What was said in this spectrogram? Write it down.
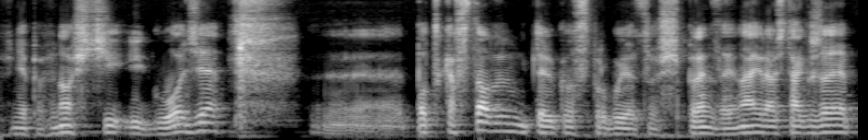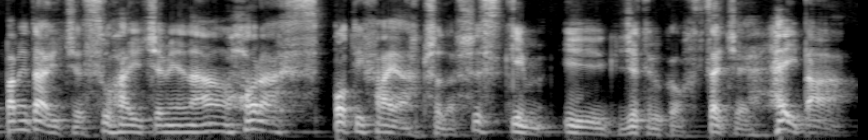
w niepewności i głodzie. e, podcastowym, tylko spróbuję coś prędzej nagrać. Także pamiętajcie, słuchajcie mnie na chorach, Spotify'ach przede wszystkim i gdzie tylko chcecie. Hejpa!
